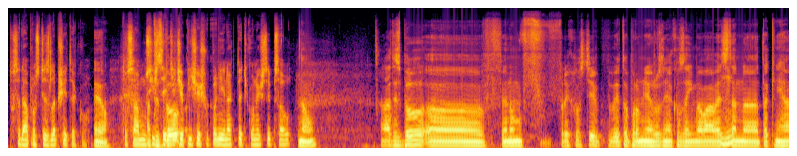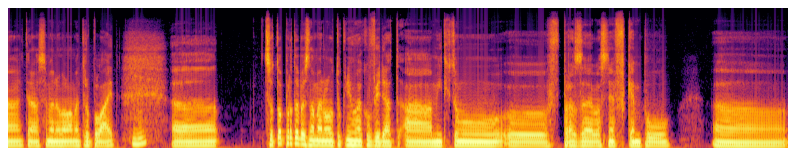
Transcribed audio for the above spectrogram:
To se dá prostě zlepšit. Jako. Jo. To sám musíš cítit, byl... že píšeš úplně jinak teď, než jsi psal. No. Ale ty jsi byl uh, jenom v, v rychlosti, je to pro mě hrozně jako zajímavá věc, mm-hmm. ten, ta kniha, která se jmenovala Metropolite. Mm-hmm. Uh, co to pro tebe znamenalo tu knihu jako vydat a mít k tomu uh, v Praze vlastně v kempu? Uh...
